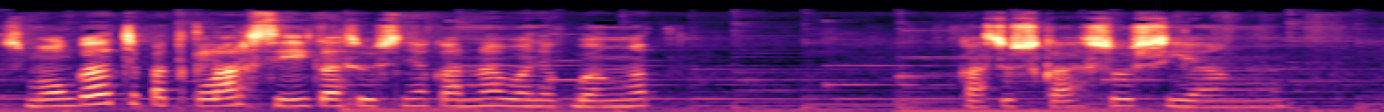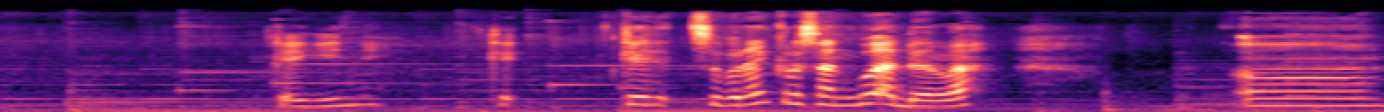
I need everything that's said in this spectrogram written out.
Semoga cepat kelar sih kasusnya karena banyak banget kasus-kasus yang kayak gini. Kayak kayak sebenarnya keresahan gue adalah um,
